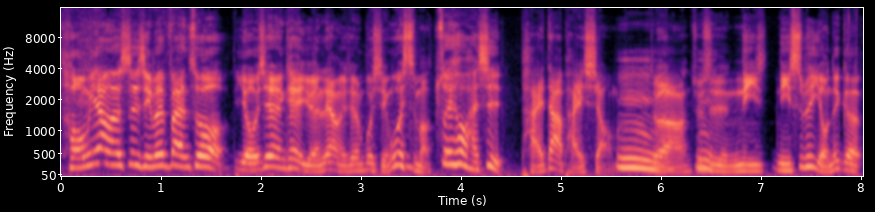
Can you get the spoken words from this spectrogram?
同样的事情被犯错，有些人可以原谅，有些人不行。为什么？最后还是排大排小嘛，嗯，对啊，就是你，你是不是有那个？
